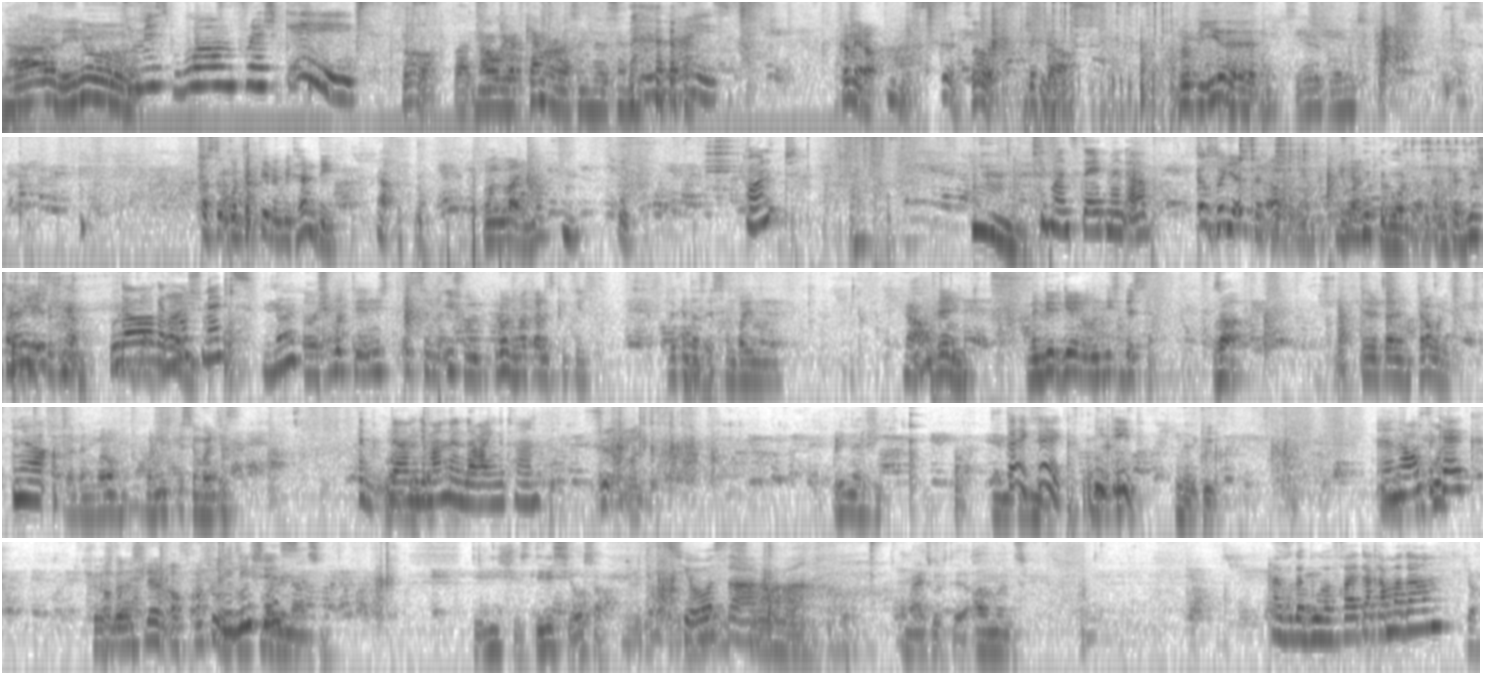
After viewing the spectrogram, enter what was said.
Na, Lino. You missed warm, fresh cake. So. But now we have cameras in the center. Nice. Kamera. Schön. So, check it out. Probieren. Sehr gut. Hast du kontaktiert mit Handy? Ja. Online, ne? Mm. Und? Mm. Gib mal ein Statement ab. Kannst du hier essen auch? Ich, Sehr mein, gut geworden. Und Gadur scheint nicht zu schmecken. Doch. Gatur schmeckt's. Nein? äh, ich wollte nicht essen, ich und Loni hat alles gegessen. Wir können das essen beim Ja. Training. Wenn wir gehen und nicht essen. So. Ich würde sagen, traurig. Ja, Sagen, warum wir nicht essen beim Essen. wir haben die Mandeln da reingetan. Schön, Mann. Energie. Cake, cake. Eat, eat. Energie. And how's the cake? Schön, Aber schön. ich lerne auf Französisch. Delicious. nice. Delicious, deliciosa. Deliciosa. Nice with the almonds. Also sogar du, Freitag Ramadan. Ja,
